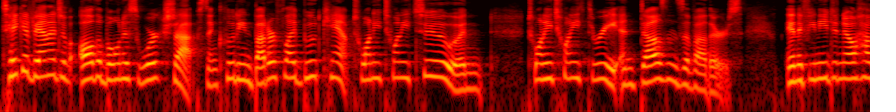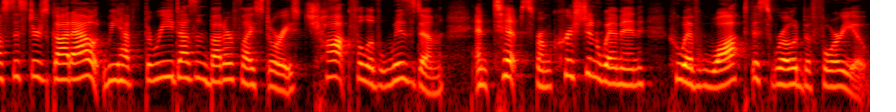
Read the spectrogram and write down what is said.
take advantage of all the bonus workshops, including Butterfly Bootcamp 2022 and 2023, and dozens of others. And if you need to know how sisters got out, we have three dozen butterfly stories chock full of wisdom and tips from Christian women who have walked this road before you.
